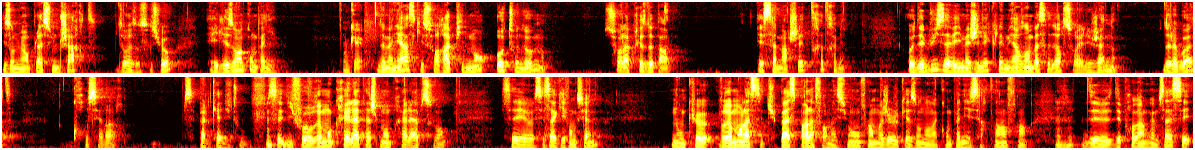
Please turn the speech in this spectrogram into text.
Ils ont mis en place une charte de réseaux sociaux et ils les ont accompagnés. De manière à ce qu'ils soient rapidement autonomes sur la prise de parole. Et ça marchait très très bien. Au début, ils avaient imaginé que les meilleurs ambassadeurs seraient les jeunes de la boîte. Grosse erreur. C'est pas le cas du tout. il faut vraiment créer l'attachement préalable souvent. C'est ça qui fonctionne. Donc euh, vraiment là, tu passes par la formation. Enfin, moi j'ai eu l'occasion d'en accompagner certains. Enfin, mhm. des programmes comme ça, c'est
